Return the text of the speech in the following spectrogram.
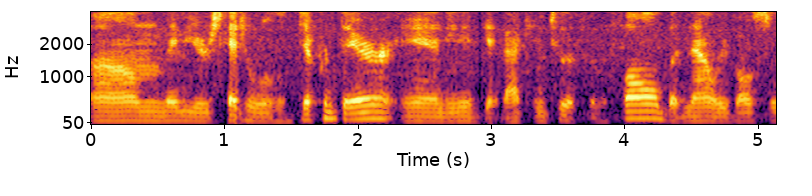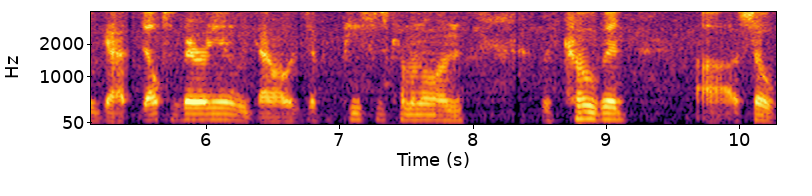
Um, maybe your schedule is different there and you need to get back into it for the fall. But now we've also got Delta variant. We've got all these different pieces coming on with COVID. Uh, so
